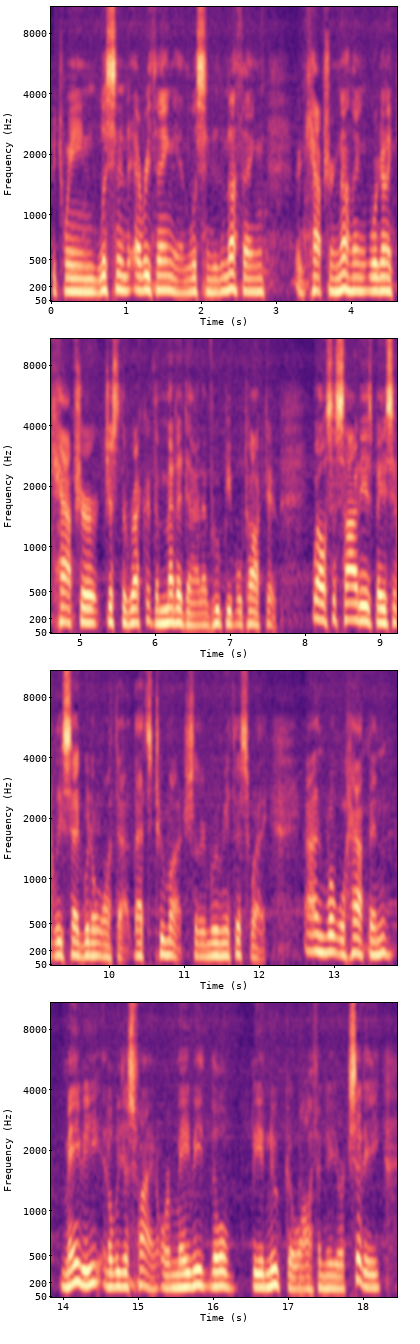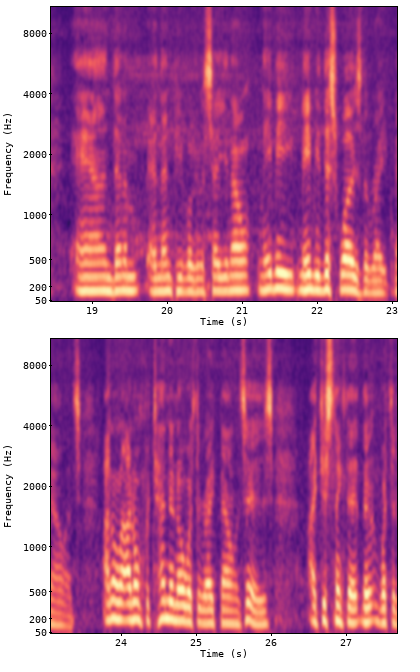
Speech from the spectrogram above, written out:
between listening to everything and listening to nothing and capturing nothing. We're going to capture just the record, the metadata of who people talk to. Well, society has basically said we don't want that. That's too much. So they're moving it this way. And what will happen, maybe it'll be just fine, or maybe there'll be a nuke go off in New York City, and then um, and then people are going to say, you know, maybe maybe this was the right balance. I don't I don't pretend to know what the right balance is. I just think that the, what the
